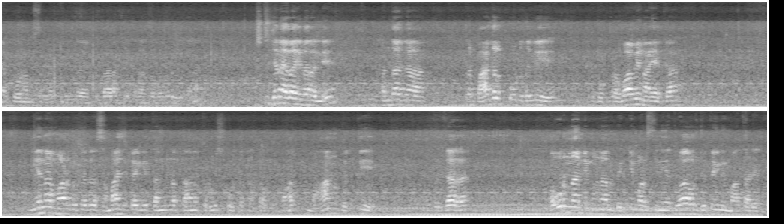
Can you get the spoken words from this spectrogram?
ಯಾಕೋ ನಮ್ಮ ಸಂಘಟನೆಯಿಂದ ಭಾಳ ಅಂತ ಇದ್ದಾನೆ ಇಷ್ಟು ಜನ ಎಲ್ಲ ಇದ್ದಾರೆ ಅಲ್ಲಿ. ಅಂದಾಗ ಬಾಗಲಕೋಟದಲ್ಲಿ ಒಬ್ಬ ಪ್ರಭಾವಿ ನಾಯಕ ಏನ ಮಾಡಬೇಕಾದ್ರೆ ಸಮಾಜಕ್ಕಾಗಿ ತನ್ನ ತಾನು ತೊಡಗಿಸ್ಕೊಳ್ತಕ್ಕಂಥ ಒಬ್ಬ ಮಹಾನ್ ವ್ಯಕ್ತಿ ಇದ್ದಾರೆ. ಅವ್ರನ್ನ ನಿಮಗೆ ನಾನು ಭೇಟಿ ಮಾಡಿಸ್ತೀನಿ ಅಥವಾ ಅವ್ರ ಜೊತೆಗೆ ನೀವು ಮಾತಾಡಿ ಅಂತ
